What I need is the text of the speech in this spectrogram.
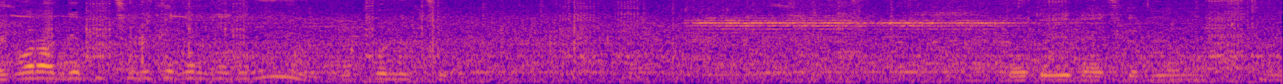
एक बार आगे पीछे लेके करके करो ना ऊपर नीचे तो ये बात कर दिया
